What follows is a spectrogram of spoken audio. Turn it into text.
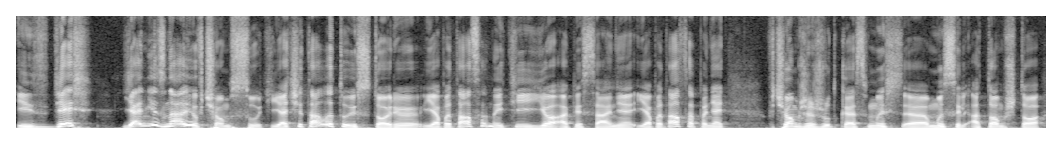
И здесь я не знаю, в чем суть. Я читал эту историю, я пытался найти ее описание, я пытался понять, в чем же жуткая смыс- э, мысль о том, что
